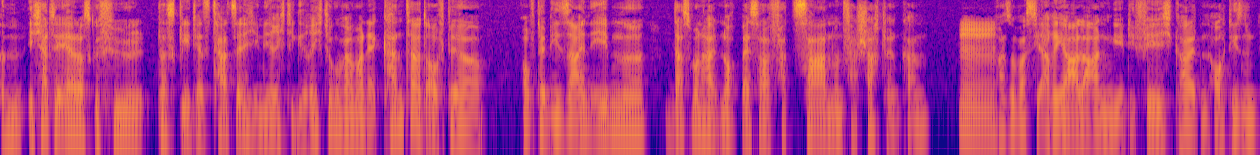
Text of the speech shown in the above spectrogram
Ähm, ich hatte eher das Gefühl das geht jetzt tatsächlich in die richtige Richtung weil man erkannt hat auf der auf der Designebene dass man halt noch besser verzahnen und verschachteln kann Mhm. Also was die Areale angeht, die Fähigkeiten, auch diesen,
